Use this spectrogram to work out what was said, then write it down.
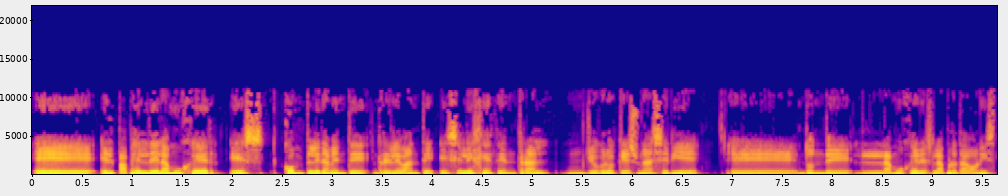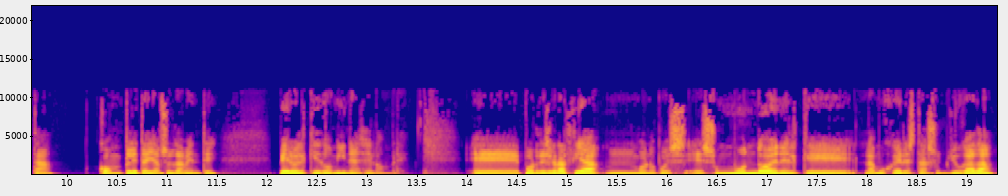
Eh, el papel de la mujer es completamente relevante, es el eje central. Yo creo que es una serie eh, donde la mujer es la protagonista completa y absolutamente, pero el que domina es el hombre. Eh, por desgracia, mmm, bueno, pues es un mundo en el que la mujer está subyugada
